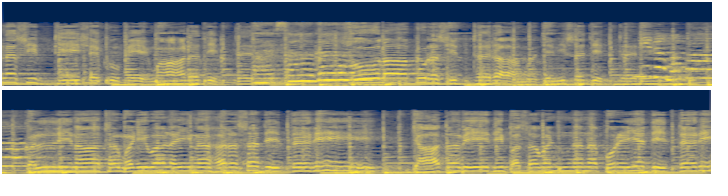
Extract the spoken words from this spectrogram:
ರೇವಣ ಸಿದ್ದೇಶ ಕೃಪೆ ಮಾಡದಿದ್ದರೆ ಸೋಲಾಪುರ ಸಿದ್ಧರಾಮ ಜನಿಸದಿದ್ದರೆ ಕಲ್ಲಿನಾಥ ಮಡಿವಳೈನ ಹರಸದಿದ್ದರೆ ಜಾತವೇದಿ ಬಸವಣ್ಣನ ಪೊರೆಯದಿದ್ದರೆ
